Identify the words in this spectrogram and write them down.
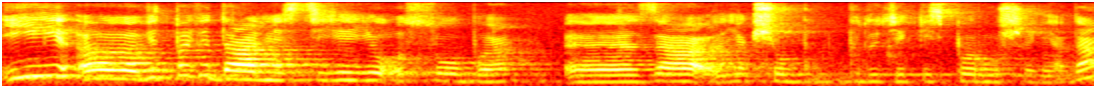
і е, відповідальність цієї особи, е, за якщо будуть якісь порушення. Да?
